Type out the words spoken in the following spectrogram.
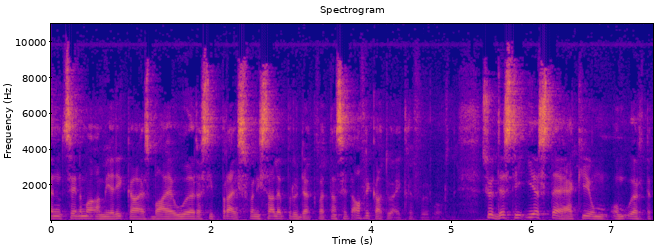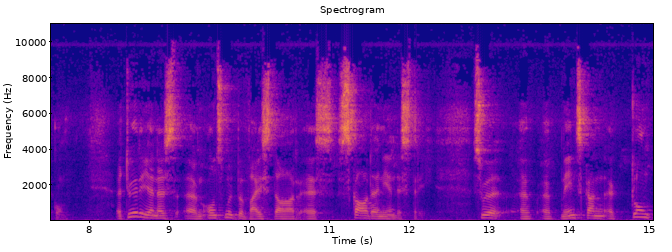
in sê net maar Amerika is baie hoër as die prys van dieselfde produk wat na Suid-Afrika toe uitgevoer word. So dis die eerste hekkie om om oor te kom. 'n Tweede een is um, ons moet bewys daar is skade in die industrie. So 'n mens kan 'n klomp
